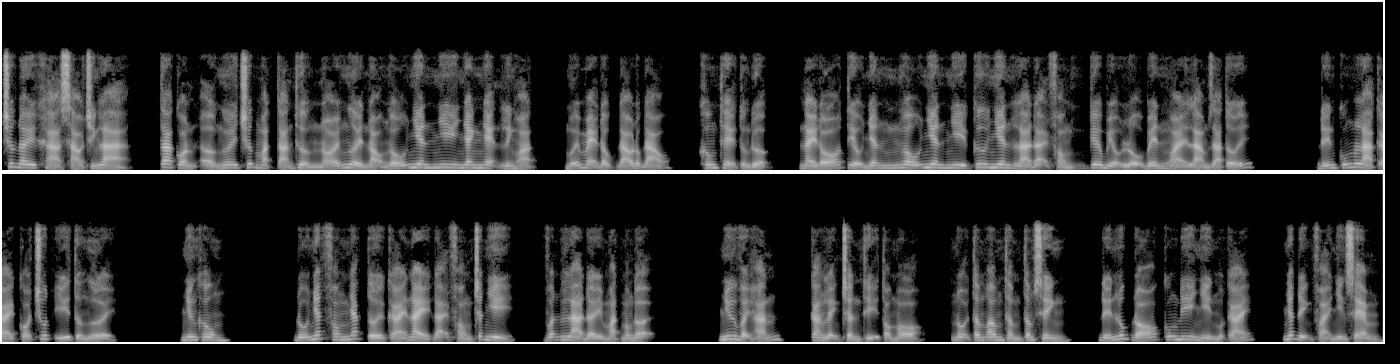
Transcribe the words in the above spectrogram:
Trước đây khả xảo chính là, ta còn ở ngươi trước mặt tán thưởng nói người nọ ngẫu nhiên nhi nhanh nhẹn linh hoạt, mới mẻ độc đáo độc đáo, không thể tưởng được, này đó tiểu nhân ngẫu nhiên nhi cư nhiên là đại phòng kia biểu lộ bên ngoài làm ra tới. Đến cũng là cái có chút ý tưởng người. Nhưng không. Đỗ Nhất Phong nhắc tới cái này đại phòng chất nhi, vẫn là đẩy mặt mong đợi. Như vậy hắn, càng lệnh Trần Thị tò mò, nội tâm âm thầm tâm sinh, đến lúc đó cũng đi nhìn một cái, nhất định phải nhìn xem,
